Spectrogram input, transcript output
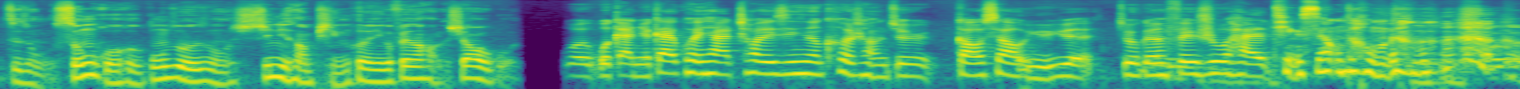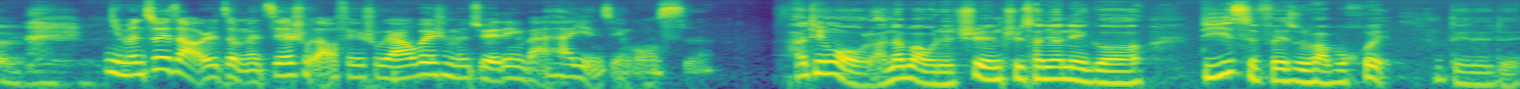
这种生活和工作这种心理上平衡的一个非常好的效果。我我感觉概括一下超级星星的课程就是高效愉悦，就跟飞书还挺相同的。你们最早是怎么接触到飞书，然后为什么决定把它引进公司？还挺偶然的吧？我觉得去年去参加那个第一次飞书的发布会，对对对，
